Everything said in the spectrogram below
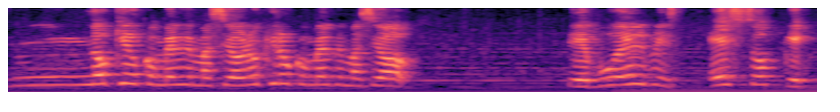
mm, no quiero comer demasiado, no quiero comer demasiado. Te vuelves eso que,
